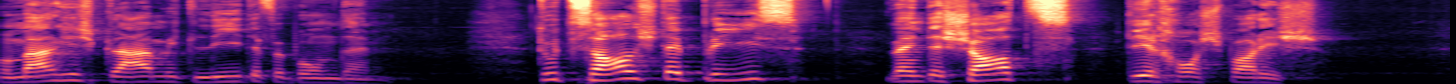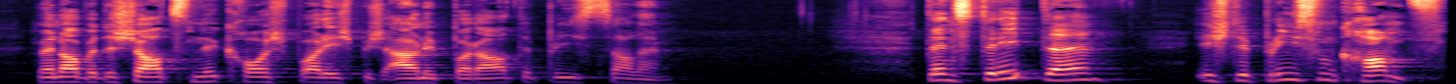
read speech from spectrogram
Und manchmal ist Glaube mit Leiden verbunden. Du zahlst den Preis, wenn der Schatz dir kostbar ist. Wenn aber der Schatz nicht kostbar ist, bist du auch nicht bereit, den Preis zu zahlen. Dann das Dritte ist der Preis vom Kampf.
